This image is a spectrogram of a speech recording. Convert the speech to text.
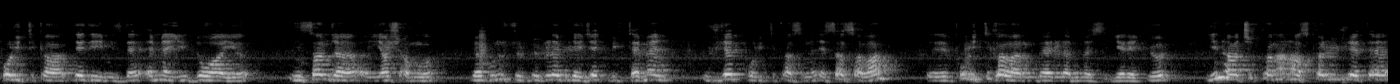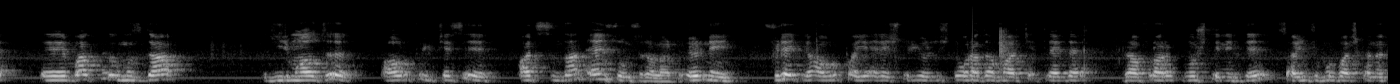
politika dediğimizde emeği, doğayı, insanca yaşamı ve bunu sürdürülebilecek bir temel ücret politikasını esas alan e, politikaların belirlenmesi gerekiyor. Yine açıklanan asgari ücrete e, baktığımızda 26 Avrupa ülkesi açısından en son sıralarda. Örneğin sürekli Avrupa'yı eleştiriyoruz. İşte orada marketlerde raflar boş denildi. Sayın Cumhurbaşkanı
